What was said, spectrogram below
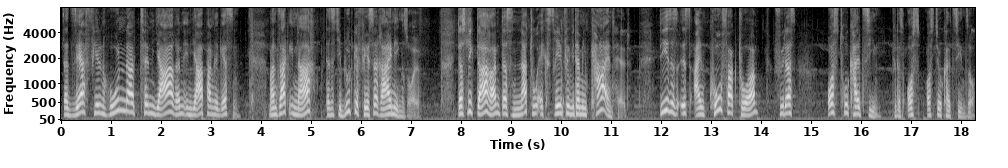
seit sehr vielen hunderten Jahren in Japan gegessen. Man sagt ihm nach, dass es die Blutgefäße reinigen soll. Das liegt daran, dass Natto extrem viel Vitamin K enthält. Dieses ist ein Kofaktor für das Ostrocalcin, für das Os Osteokalzin. So.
